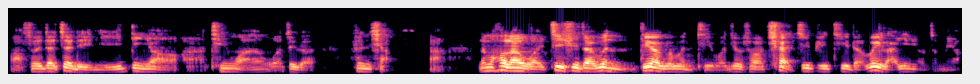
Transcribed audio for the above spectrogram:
啊。所以在这里你一定要啊听完我这个分享啊。那么后来我继续再问第二个问题，我就说 Chat GPT 的未来应用怎么样？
